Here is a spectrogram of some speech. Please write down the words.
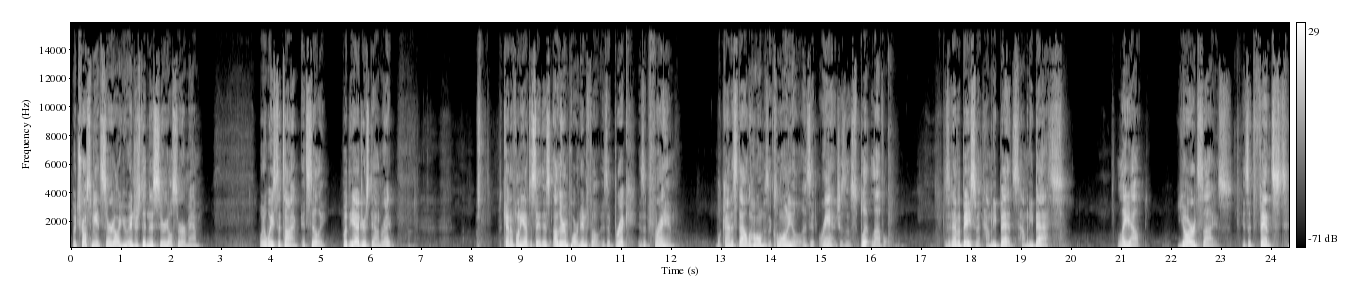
but trust me, it's cereal. Are you interested in this cereal, sir or ma'am? What a waste of time. It's silly. Put the address down, right? Kind of funny I have to say this. Other important info. Is it brick? Is it frame? What kind of style of home? Is it colonial? Is it ranch? Is it split level? Does it have a basement? How many beds? How many baths? Layout, yard size. Is it fenced?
